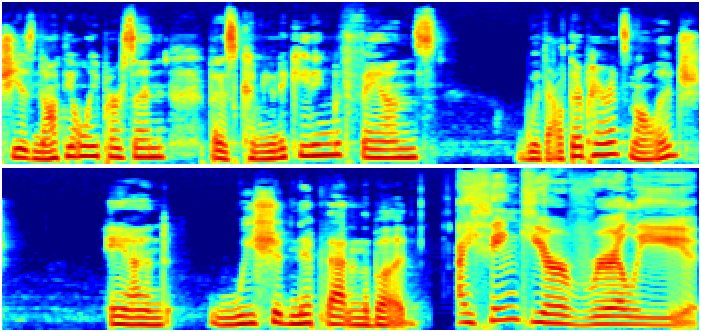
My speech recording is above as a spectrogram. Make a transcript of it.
She is not the only person that is communicating with fans without their parents' knowledge. And we should nip that in the bud. I think you're really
